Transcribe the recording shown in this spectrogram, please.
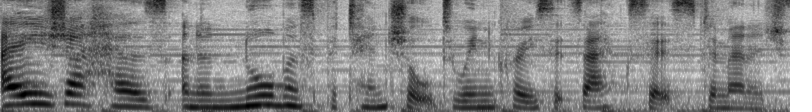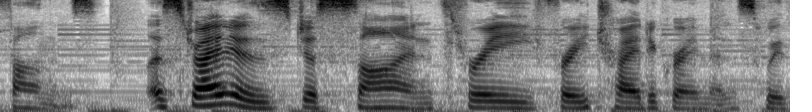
Asia has an enormous potential to increase its access to managed funds. Australia's just signed three free trade agreements with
